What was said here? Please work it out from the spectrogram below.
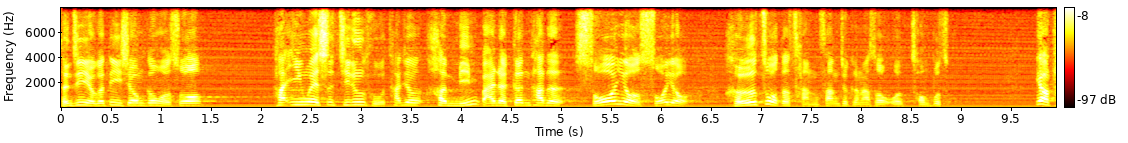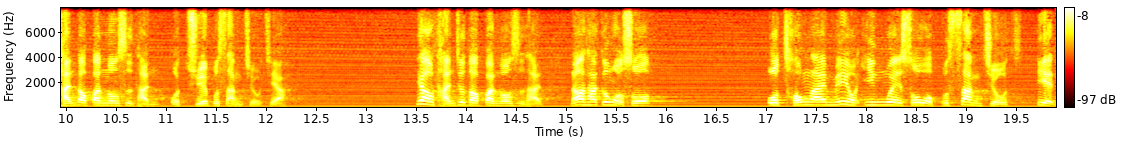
曾经有个弟兄跟我说，他因为是基督徒，他就很明白的跟他的所有所有合作的厂商就跟他说：“我从不要谈到办公室谈，我绝不上酒家。”要谈就到办公室谈。然后他跟我说，我从来没有因为说我不上酒店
